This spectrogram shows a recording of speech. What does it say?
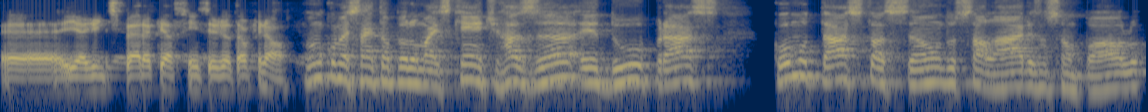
é, e a gente espera que assim seja até o final. Vamos começar então pelo mais quente. Razan, Edu, Praz, como está a situação dos salários no São Paulo?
